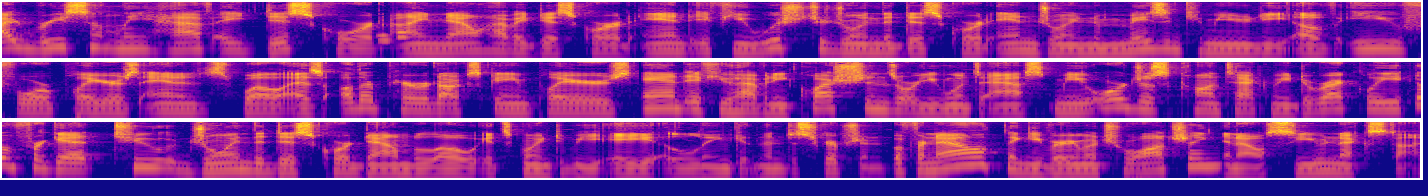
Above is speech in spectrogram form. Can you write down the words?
I recently have a Discord. I now have a Discord, and if you wish to join the Discord and join an amazing community of EU4 players and as well as other Paradox game players, and if you have any questions or you want to ask me or just contact me directly, don't forget to join the Discord down below. It's going to be a link in the description. But for now, Thank you very much for watching, and I'll see you next time.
